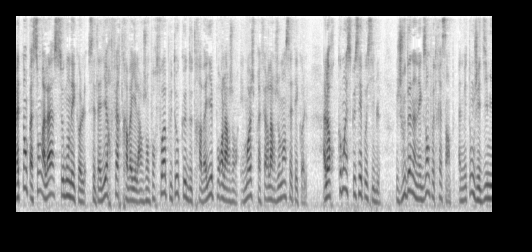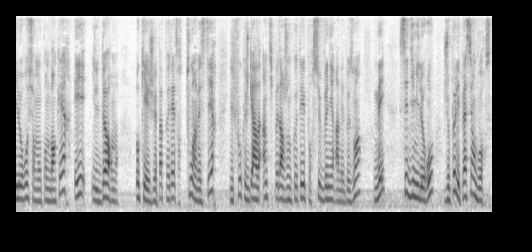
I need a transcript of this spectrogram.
Maintenant, passons à la seconde école, c'est-à-dire faire travailler l'argent pour soi plutôt que de travailler pour l'argent. Et moi, je préfère largement cette école. Alors, comment est-ce que c'est possible? Je vous donne un exemple très simple. Admettons que j'ai 10 000 euros sur mon compte bancaire et ils dorment. Ok, je ne vais pas peut-être tout investir, il faut que je garde un petit peu d'argent de côté pour subvenir à mes besoins, mais ces 10 000 euros, je peux les placer en bourse.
